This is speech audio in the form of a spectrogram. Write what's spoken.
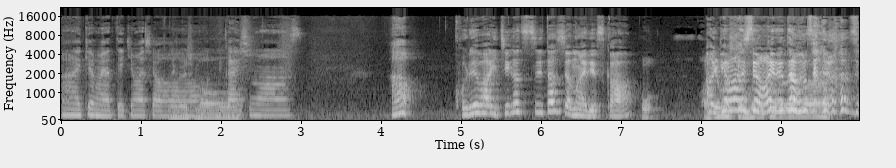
はい今日もやっていきましょう。お願いします。お願いします。あこれは1月1日じゃないですか？おあけましておめでとうございます。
